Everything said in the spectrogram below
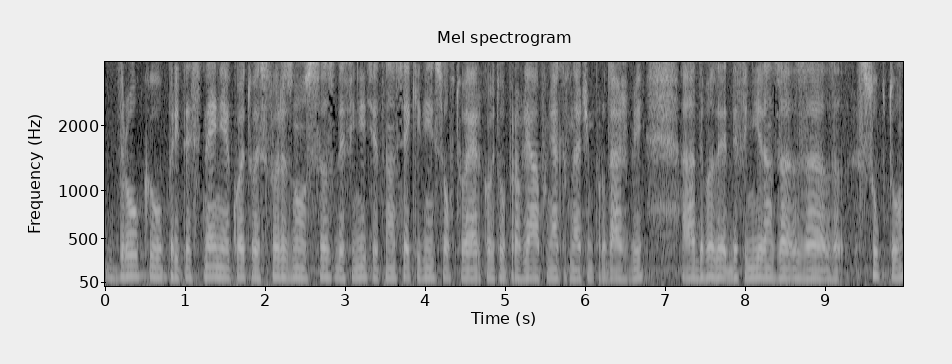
друго притеснение, което е свързано с дефиницията на всеки един софтуер, който управлява по някакъв начин продажби, да бъде дефиниран за за, за СУПТО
